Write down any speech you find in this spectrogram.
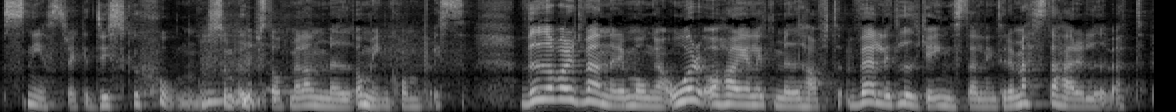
snedstreck diskussion som uppstått mellan mig och min kompis. Vi har varit vänner i många år och har enligt mig haft väldigt lika inställning till det mesta här i livet.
